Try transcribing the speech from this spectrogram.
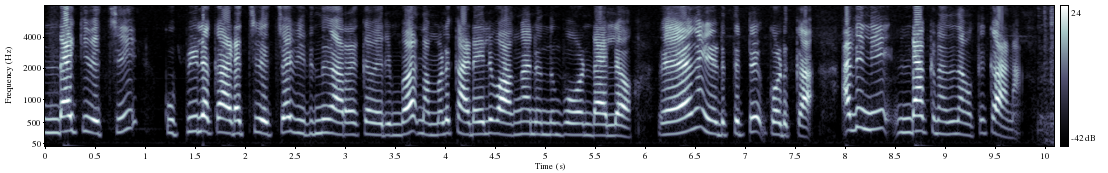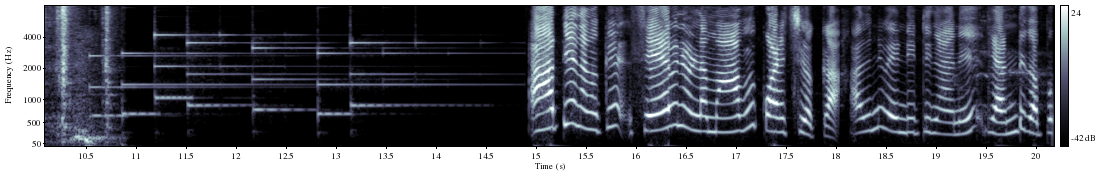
ഉണ്ടാക്കി വെച്ച് കുപ്പിയിലൊക്കെ അടച്ചു വെച്ച വിരുന്നുകാരൊക്കെ വരുമ്പോൾ നമ്മൾ കടയിൽ വാങ്ങാനൊന്നും പോകണ്ടല്ലോ വേഗം എടുത്തിട്ട് കൊടുക്കുക അതിനി ഉണ്ടാക്കുന്നത് നമുക്ക് കാണാം. ആദ്യം നമുക്ക് സേവനുള്ള മാവ് കുഴച്ച് വെക്കാം. അതിന് വേണ്ടിയിട്ട് ഞാൻ രണ്ട് കപ്പ്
